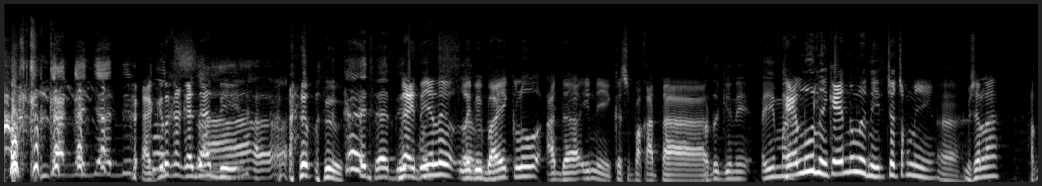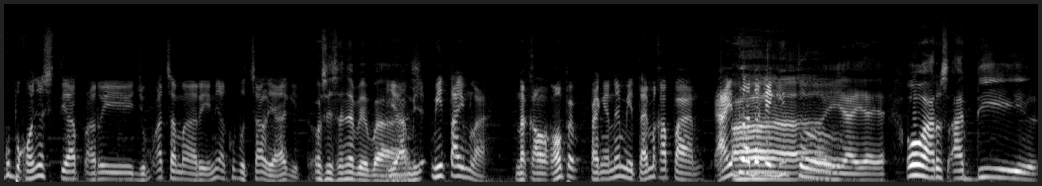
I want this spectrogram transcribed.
kagak jadi. Akhirnya kagak futsal. jadi. Kagak jadi. Enggak intinya lu futsal. lebih baik lu ada ini kesepakatan. Atau gini, eh. Kayak lu nih, kayak lu nih cocok nih. Ah. Misalnya aku pokoknya setiap hari Jumat sama hari ini aku futsal ya gitu. Oh sisanya bebas. Ya me time lah. Nah kalau kamu pe- pengennya me time kapan? Ya itu ada kayak Ah, gitu. Iya iya iya. Oh harus adil.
